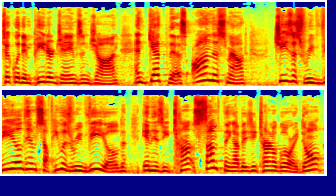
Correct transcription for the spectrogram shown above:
took with him Peter, James, and John. And get this on this mount, Jesus revealed himself. He was revealed in his eternal, something of his eternal glory. Don't,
